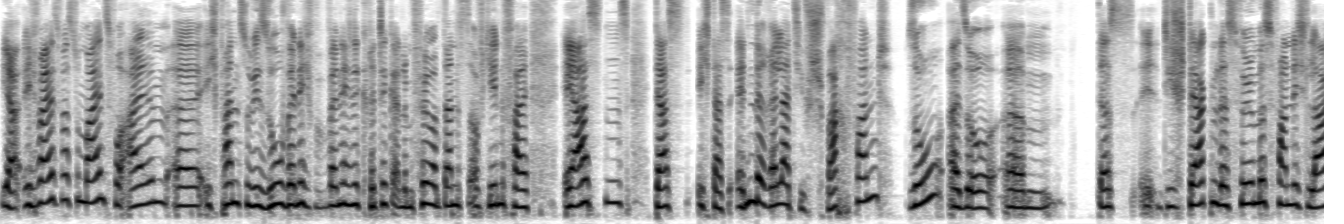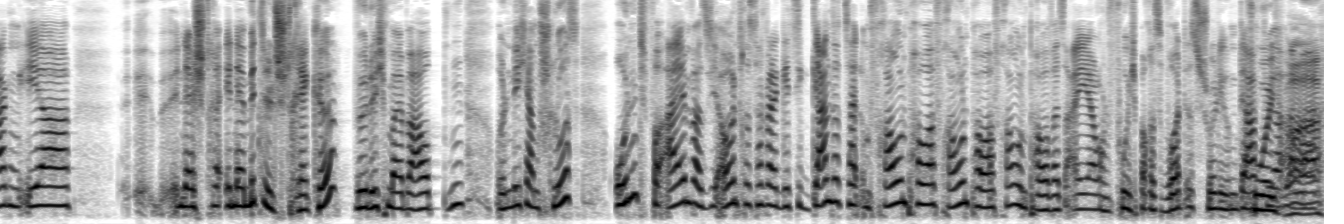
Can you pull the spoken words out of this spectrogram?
Ja, ich weiß, was du meinst. Vor allem, äh, ich fand sowieso, wenn ich, wenn ich eine Kritik an dem Film habe, dann ist es auf jeden Fall erstens, dass ich das Ende relativ schwach fand. So, also ähm, das, äh, die Stärken des Filmes fand ich lagen eher äh, in der, Stre in der Mittelstrecke, würde ich mal behaupten, und nicht am Schluss. Und vor allem, was ich auch interessant war, da geht es die ganze Zeit um Frauenpower, Frauenpower, Frauenpower, was eigentlich auch ein furchtbares Wort ist, Entschuldigung dafür. Furchtbar. Aber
